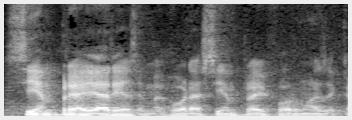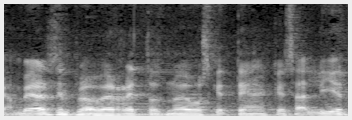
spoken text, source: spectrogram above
siempre hay áreas de mejora, siempre hay formas de cambiar, siempre va a haber retos nuevos que tengan que salir.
